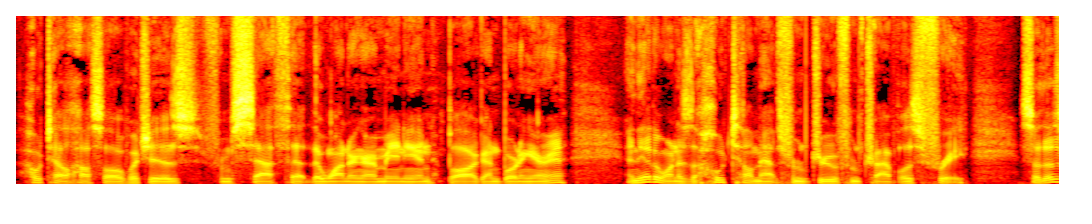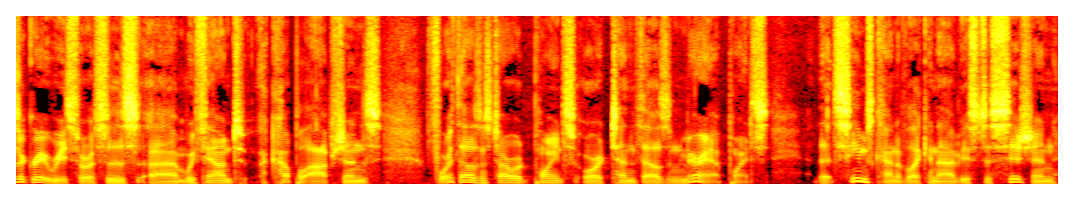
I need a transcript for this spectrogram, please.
Hotel Hustle, which is from Seth at the Wandering Armenian blog on boarding area. And the other one is the hotel maps from Drew from Travel is Free. So those are great resources. Um, we found a couple options 4,000 Starwood points or 10,000 Marriott points. That seems kind of like an obvious decision.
